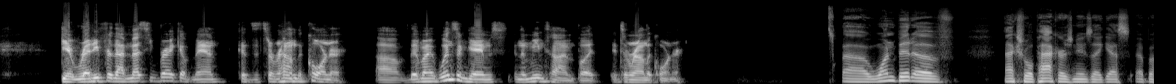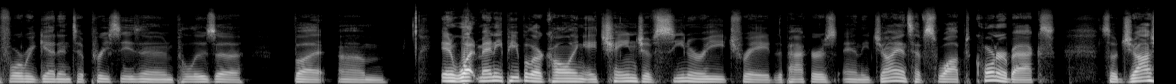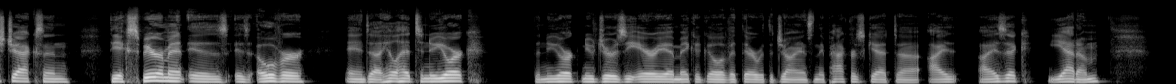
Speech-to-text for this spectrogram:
get ready for that messy breakup, man, because it's around the corner. Um, they might win some games in the meantime, but it's around the corner. Uh, one bit of actual Packers news, I guess, uh, before we get into preseason Palooza, but um, in what many people are calling a change of scenery trade, the Packers and the Giants have swapped cornerbacks. So Josh Jackson, the experiment is is over, and uh, he'll head to New York, the New York, New Jersey area, make a go of it there with the Giants, and the Packers get uh, I- Isaac Yiadom.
